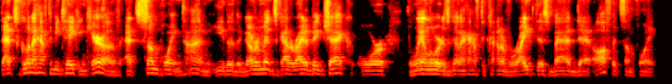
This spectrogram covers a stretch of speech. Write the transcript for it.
that's going to have to be taken care of at some point in time. Either the government's got to write a big check or the landlord is going to have to kind of write this bad debt off at some point.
